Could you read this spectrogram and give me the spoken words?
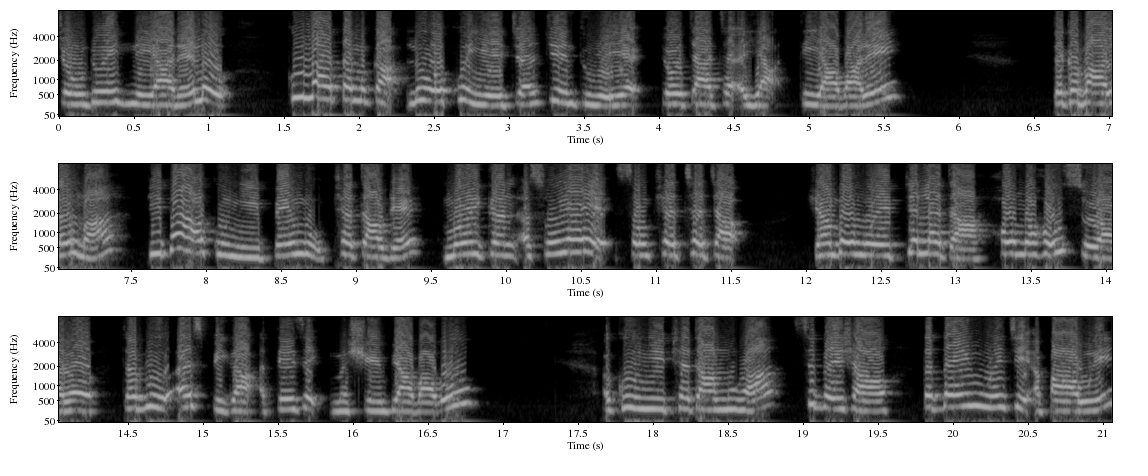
ကြုံတွေ့နေရတယ်လို့ ကုလသမဂ္ဂလူအခွင့်အရေးကြမ်းကျင်သူတွေရဲ့ပြောကြားချက်အရသိရပါတယ်။တကဘာလုံးမှာပြည်ပအကူအညီပေးမှုဖြတ်တောက်တဲ့အမေရိကန်အစိုးရရဲ့ဆုံးဖြတ်ချက်ကြောင့်ရန်ပုံငွေပြက်လက်တာဟုတ်မဟုတ်ဆိုတာတော့ WSP ကအသေးစိတ်မရှင်းပြပါဘူး။အကူအညီဖြတ်တောက်မှုဟာစစ်ပေးရှောင်တသိန်းဝန်းကျင်အပါအဝင်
